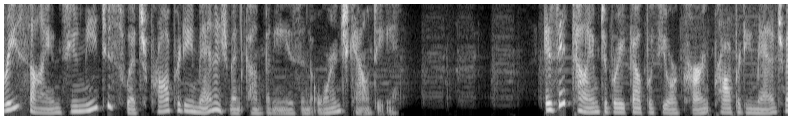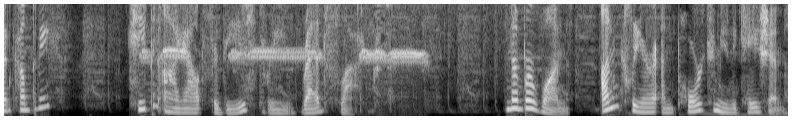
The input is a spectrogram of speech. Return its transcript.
Three signs you need to switch property management companies in Orange County. Is it time to break up with your current property management company? Keep an eye out for these three red flags. Number one, unclear and poor communication.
